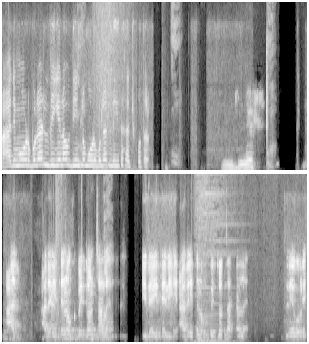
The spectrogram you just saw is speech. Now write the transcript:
అది మూడు బుల్లెట్లు దిగేలోపు దీంట్లో మూడు బుల్లెట్లు దిగితే చచ్చిపోతారు. అది- అదైతే నొక్కి పెట్టి ఉంచాలి. ఇదైతే నీ- అదైతే నొక్కి పెట్టి ఉంచక్కర్లే. దేవుడి.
